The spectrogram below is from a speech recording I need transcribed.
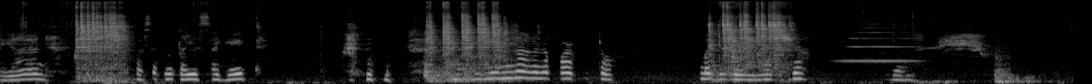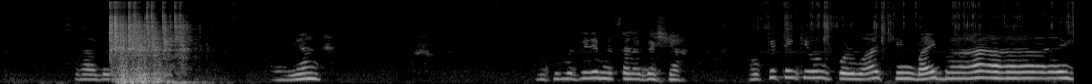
Ayan. Pasok na tayo sa gate. Madilim na na park ito. Madilim na siya. Ayan. Sarado na. Ayan. Medyo madilim na talaga siya. Okay, thank you for watching. Bye-bye.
